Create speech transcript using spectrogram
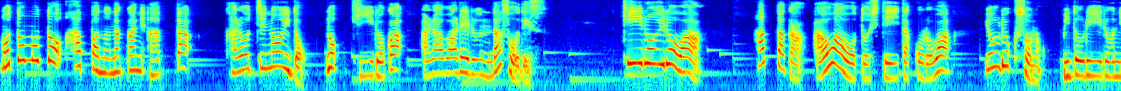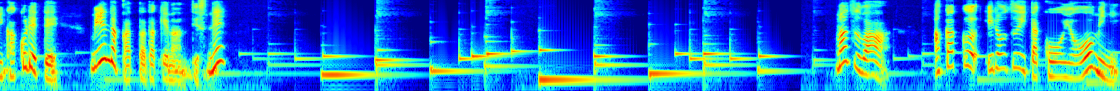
もともと葉っぱの中にあったカロチノイドの黄色が現れるんだそうです。黄色い色は、葉っぱが青々としていた頃は、葉緑素の緑色に隠れて見えなかっただけなんですね。まずは、赤く色づいた紅葉を見に、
